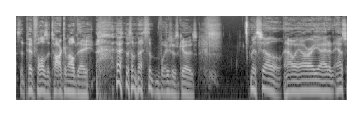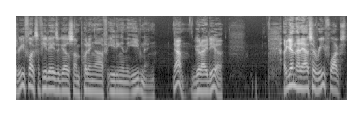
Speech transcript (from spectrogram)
It's the pitfalls of talking all day. Sometimes the voice just goes. Michelle, how are you? I had an acid reflux a few days ago, so I'm putting off eating in the evening. Yeah, good idea. Again, that acid reflux.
